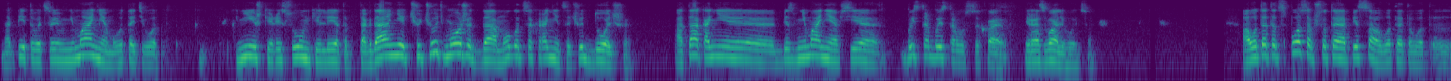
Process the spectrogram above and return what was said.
напитывать своим вниманием вот эти вот книжки, рисунки или это, тогда они чуть-чуть, может, да, могут сохраниться, чуть дольше. А так они без внимания все быстро-быстро усыхают и разваливаются. А вот этот способ, что ты описал, вот это вот э,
